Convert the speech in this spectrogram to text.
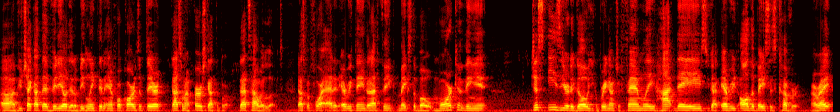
Uh, if you check out that video, that'll be linked in the info cards up there. That's when I first got the boat. That's how it looked. That's before I added everything that I think makes the boat more convenient, just easier to go. You can bring out your family, hot days. You got every all the bases covered. All right.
